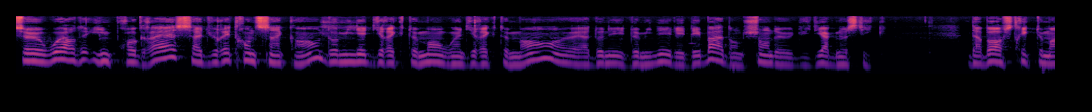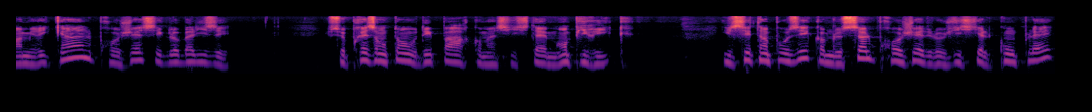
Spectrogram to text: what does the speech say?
Ce Word in Progress a duré 35 ans, dominé directement ou indirectement, euh, a donné, dominé les débats dans le champ du diagnostic. D'abord strictement américain, le projet s'est globalisé. Se présentant au départ comme un système empirique, il s'est imposé comme le seul projet de logiciel complet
